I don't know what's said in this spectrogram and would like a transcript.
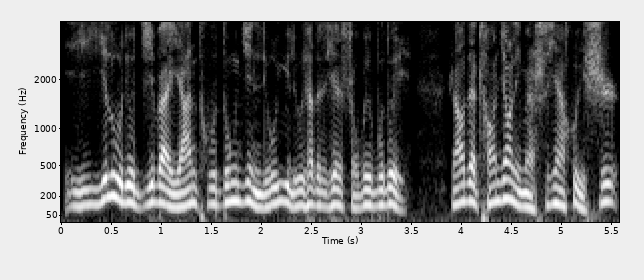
一一路就击败沿途东晋流域留下的这些守备部队，然后在长江里面实现会师，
